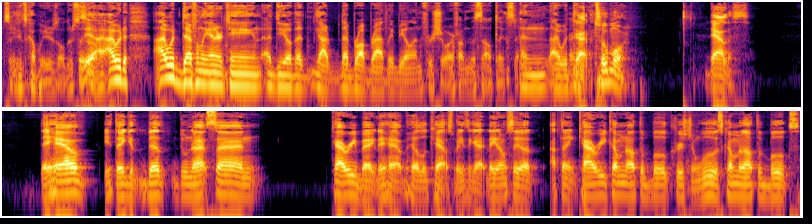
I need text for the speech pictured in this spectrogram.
So he's a couple years older. So, yeah, I would I would definitely entertain a deal that got that brought Bradley Beal in for sure if I'm the Celtics. And I would I think got two more. Dallas. They have if they get do not sign Kyrie back, they have hella cap space. They got they don't sell. I think Kyrie coming off the book, Christian Woods coming off the books.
